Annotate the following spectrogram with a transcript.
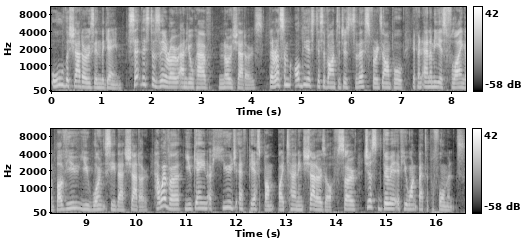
all the shadows in the game. Set this to zero and you'll have no shadows. There are some obvious disadvantages to this. For example, if an enemy is flying above you, you won't see their shadow. However, you gain a huge FPS bump by turning shadows off, so just do it if you want better performance.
